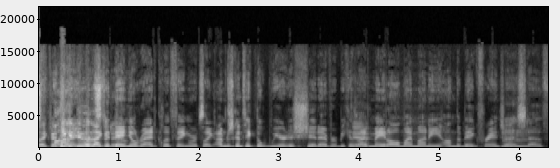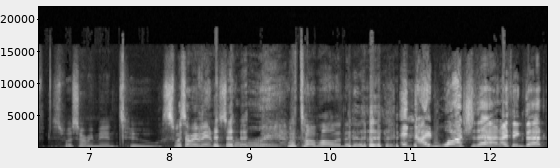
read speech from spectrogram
like that's he what could do it wants like to a do. Daniel Radcliffe thing where it's like, I'm just going to take the weirdest shit ever because Yeah. I've made all my money on the big franchise mm. stuff Swiss Army Man two. Swiss Army Man was great. with Tom Holland. and I'd watch that. I think that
